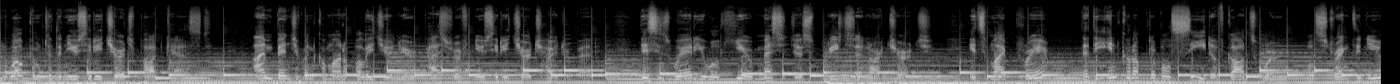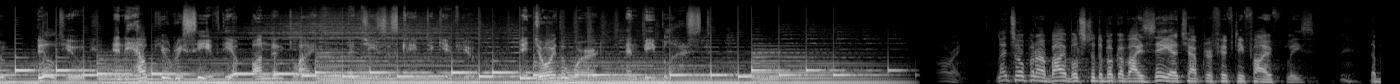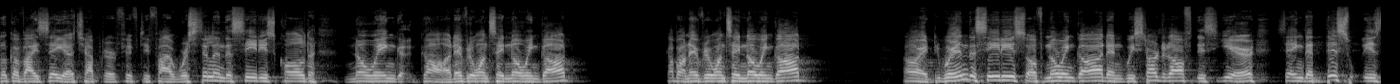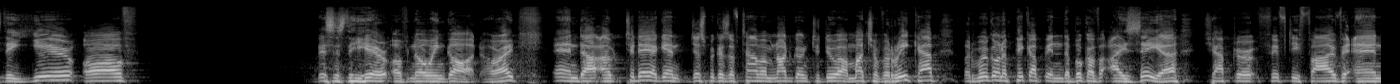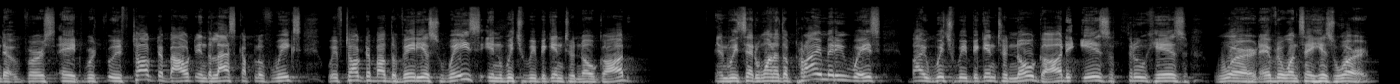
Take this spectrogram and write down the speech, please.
and welcome to the New City Church podcast. I'm Benjamin Komanapalli Jr., pastor of New City Church, Hyderabad. This is where you will hear messages preached at our church. It's my prayer that the incorruptible seed of God's Word will strengthen you, build you, and help you receive the abundant life that Jesus came to give you. Enjoy the Word and be blessed. All right, let's open our Bibles to the book of Isaiah, chapter 55, please the book of Isaiah, chapter 55. We're still in the series called Knowing God. Everyone say, Knowing God. Come on, everyone say, Knowing God. All right, we're in the series of Knowing God, and we started off this year saying that this is the year of this is the year of knowing God, all right? And uh, uh, today, again, just because of time, I'm not going to do a, much of a recap, but we're going to pick up in the book of Isaiah, chapter 55 and verse 8. we we've talked about, in the last couple of weeks, we've talked about the various ways in which we begin to know God. And we said one of the primary ways by which we begin to know God is through His Word. Everyone say His Word.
